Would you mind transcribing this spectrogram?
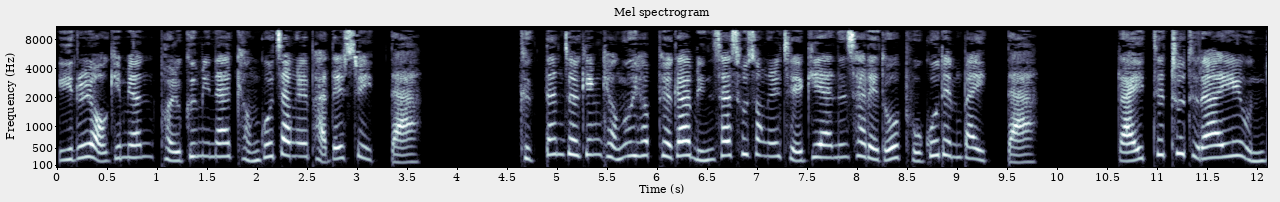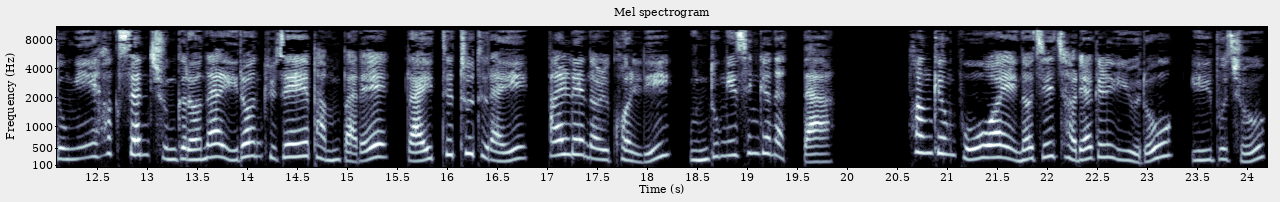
이를 어기면 벌금이나 경고장을 받을 수 있다. 극단적인 경우 협회가 민사소송을 제기하는 사례도 보고된 바 있다. 라이트 투 드라이 운동이 확산 중 그러나 이런 규제에 반발해 라이트 투 드라이 빨래 널 권리 운동이 생겨났다. 환경보호와 에너지 절약을 이유로 일부 주,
